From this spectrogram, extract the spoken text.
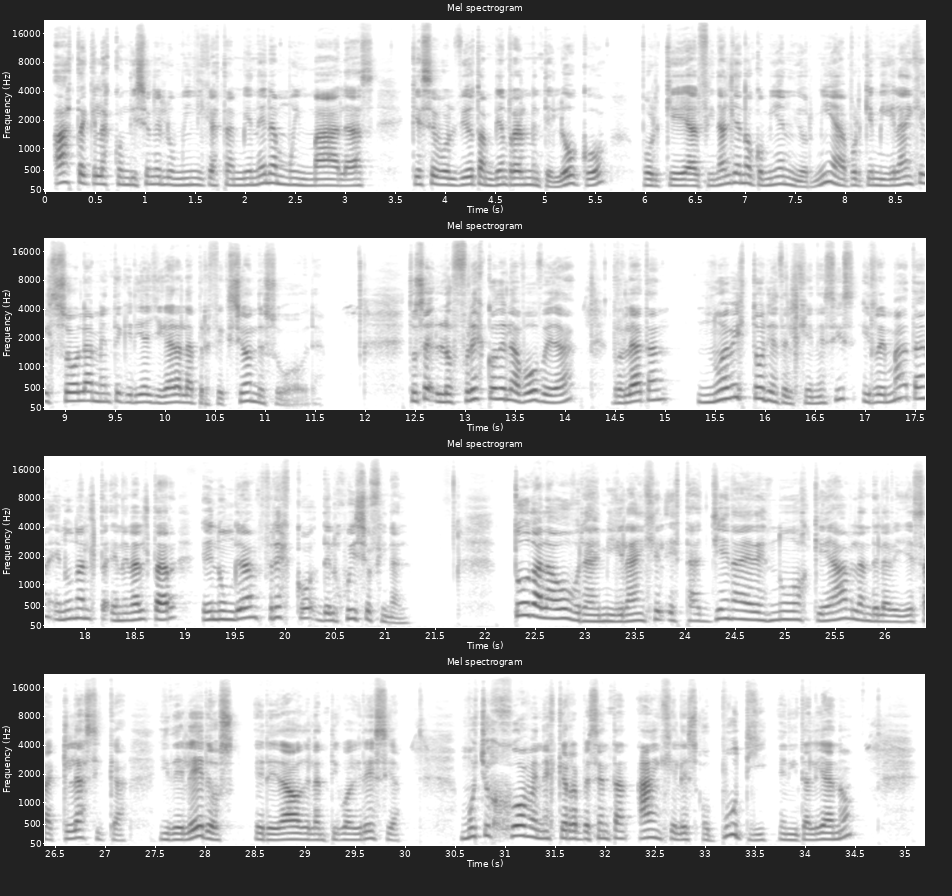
hasta que las condiciones lumínicas también eran muy malas, que se volvió también realmente loco porque al final ya no comía ni dormía, porque Miguel Ángel solamente quería llegar a la perfección de su obra. Entonces, los frescos de la bóveda relatan nueve historias del Génesis y rematan en, un en el altar en un gran fresco del juicio final. Toda la obra de Miguel Ángel está llena de desnudos que hablan de la belleza clásica y del eros heredado de la antigua Grecia. Muchos jóvenes que representan ángeles o puti en italiano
